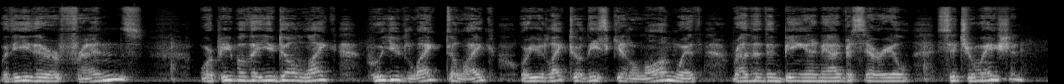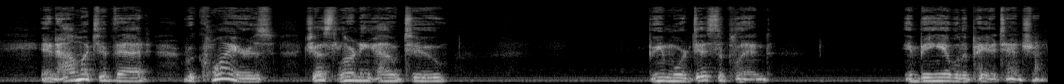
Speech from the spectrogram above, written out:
with either friends or people that you don't like, who you'd like to like, or you'd like to at least get along with, rather than being in an adversarial situation? And how much of that requires just learning how to be more disciplined in being able to pay attention.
